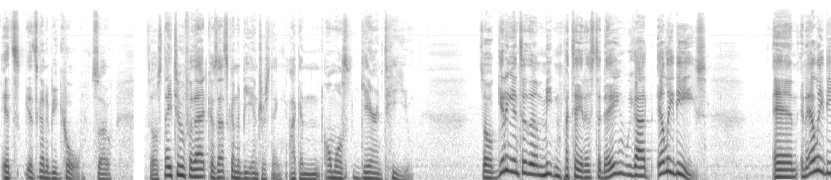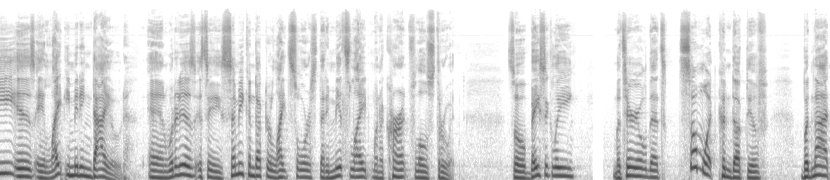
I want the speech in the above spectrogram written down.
it's it's going to be cool. So so stay tuned for that because that's going to be interesting. I can almost guarantee you. So getting into the meat and potatoes today, we got LEDs. And an LED is a light emitting diode. And what it is, it's a semiconductor light source that emits light when a current flows through it. So basically, material that's somewhat conductive, but not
